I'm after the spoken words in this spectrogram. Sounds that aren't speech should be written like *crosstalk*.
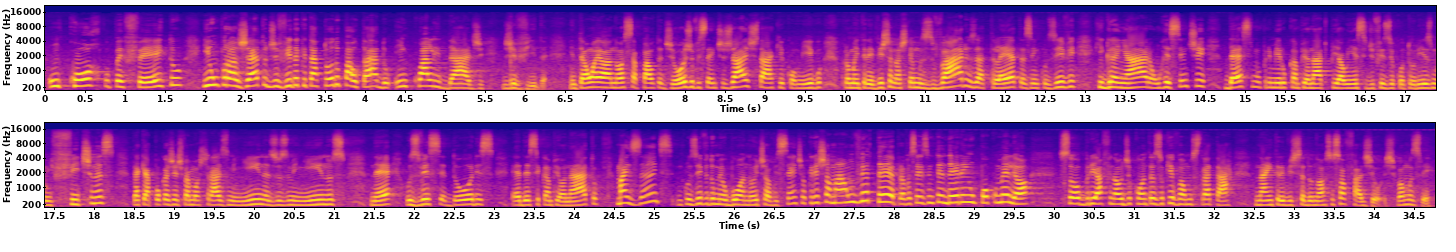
um corpo perfeito e um projeto de vida que está todo pautado em qualidade de vida. Então, é a nossa pauta de hoje. O Vicente já está aqui comigo para uma entrevista. Nós temos vários atletas, inclusive, que ganharam o recente 11º Campeonato Piauiense de Fisiculturismo e Fitness. Daqui a pouco a gente vai mostrar as meninas, os meninos, né, os vencedores é, desse campeonato. Mas antes, inclusive, do meu boa noite ao Vicente, eu queria chamar um VT para vocês entenderem um pouco melhor sobre, afinal de contas, o que vamos tratar na entrevista do nosso sofá de hoje. Vamos ver.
